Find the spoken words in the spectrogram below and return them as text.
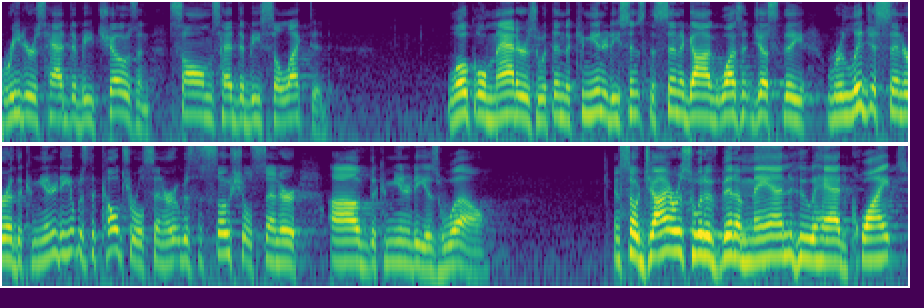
readers had to be chosen, psalms had to be selected. Local matters within the community, since the synagogue wasn't just the religious center of the community, it was the cultural center, it was the social center of the community as well. And so Jairus would have been a man who had quite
